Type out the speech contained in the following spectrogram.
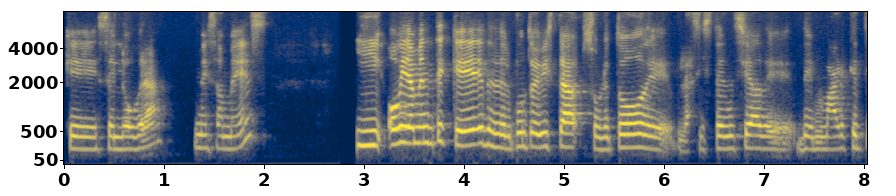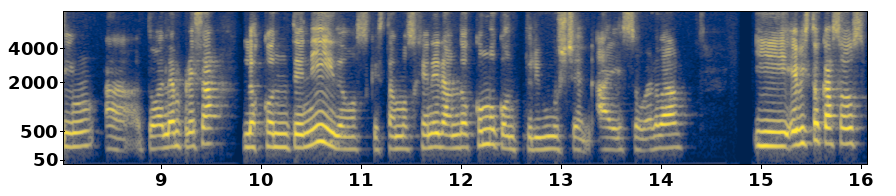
que se logra mes a mes. Y obviamente que desde el punto de vista, sobre todo de la asistencia de, de, marketing a toda la empresa, los contenidos que estamos generando, cómo contribuyen a eso, ¿verdad? Y he visto casos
